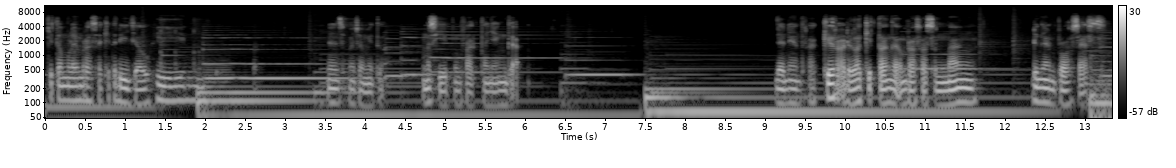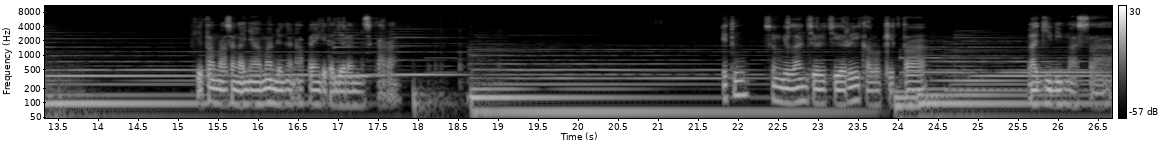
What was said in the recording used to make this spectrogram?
Kita mulai merasa kita dijauhin. Dan semacam itu. Meskipun faktanya enggak dan yang terakhir adalah kita nggak merasa senang dengan proses. Kita merasa nggak nyaman dengan apa yang kita jalani sekarang itu sembilan ciri-ciri kalau kita lagi di masa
